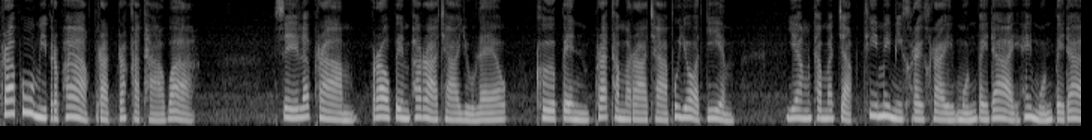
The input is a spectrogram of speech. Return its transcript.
พระผู้มีพระภาคตรัสพระคาถาว่าเซลพรามเราเป็นพระราชาอยู่แล้ว คือเป็นพระธรรมราชาผู้ยอดเยี่ยม ยังธรรมจักที่ไม่มีใครๆ หมุนไปได้ให้หมุนไปได้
